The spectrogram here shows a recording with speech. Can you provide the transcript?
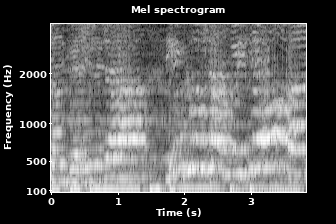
လမ်းတွေရှာဒီခုချမ်းပြီးပြောပါ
